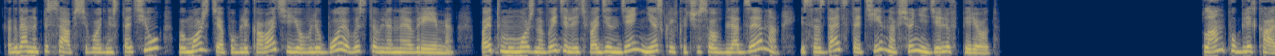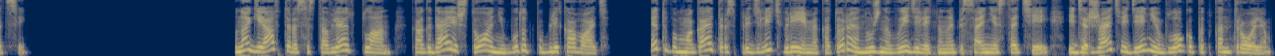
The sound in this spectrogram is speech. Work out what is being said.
когда, написав сегодня статью, вы можете опубликовать ее в любое выставленное время. Поэтому можно выделить в один день несколько часов для дзена и создать статьи на всю неделю вперед. План публикаций. Многие авторы составляют план, когда и что они будут публиковать. Это помогает распределить время, которое нужно выделить на написание статей, и держать ведение блога под контролем.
